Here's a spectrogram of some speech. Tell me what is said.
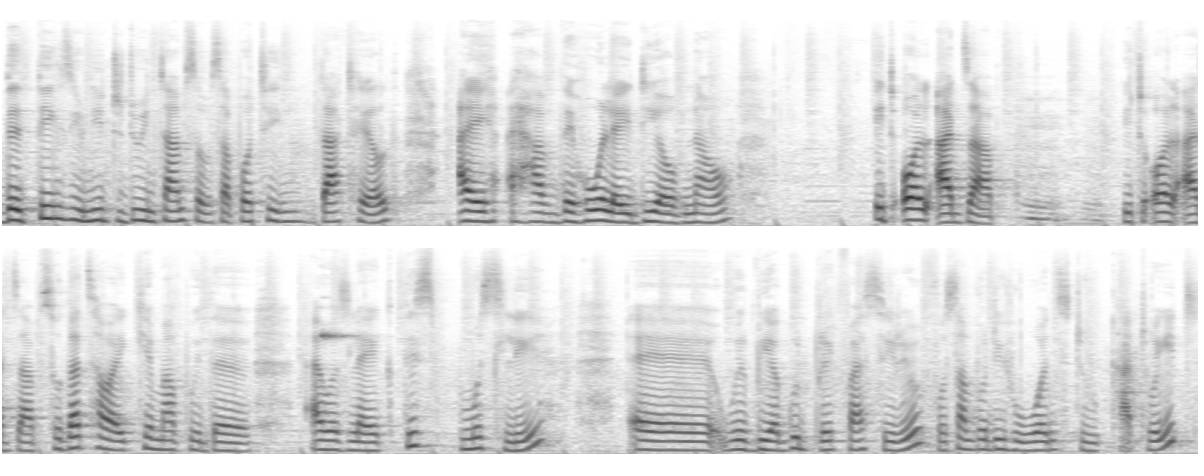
the things you need to do in terms of supporting that health. I, I have the whole idea of now, it all adds up. Mm -hmm. It all adds up. So that's how I came up with the, I was like, this muesli uh, will be a good breakfast cereal for somebody who wants to cut weight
